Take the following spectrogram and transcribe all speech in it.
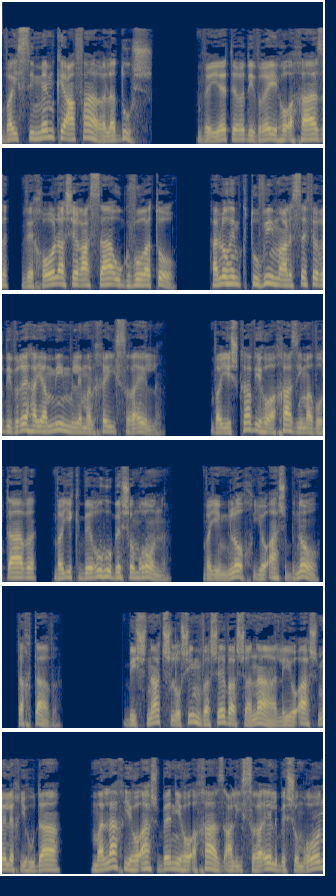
ויסימם כעפר לדוש. ויתר דברי הואחז, וכל אשר עשה וגבורתו, הלא הם כתובים על ספר דברי הימים למלכי ישראל. וישכב יהואחז עם אבותיו, ויקברוהו בשומרון, וימלוך יואש בנו תחתיו. בשנת שלושים ושבע שנה ליואש מלך יהודה, מלך יואש בן יהואחז על ישראל בשומרון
